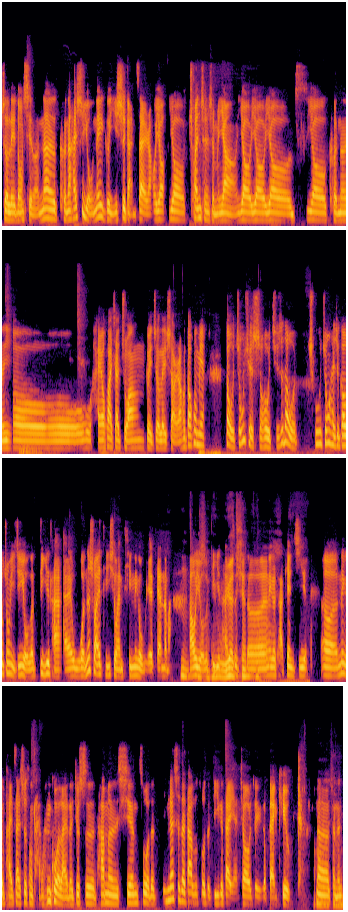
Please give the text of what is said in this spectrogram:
这类东西了。那可能还是有那个仪式感在，然后要要穿成什么样，要要要要可能要还要化下妆，对这类事儿。然后到后面，到我中学时候，其实到我。初中还是高中已经有了第一台，我那时候还挺喜欢听那个五月天的嘛，然后有了第一台自己的那个卡片机，呃，那个牌子是从台湾过来的，就是他们先做的，应该是在大陆做的第一个代言，叫这个 BenQ。那可能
